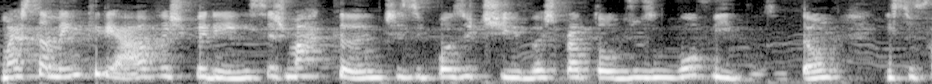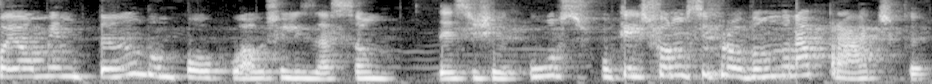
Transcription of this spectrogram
mas também criava experiências marcantes e positivas para todos os envolvidos. Então, isso foi aumentando um pouco a utilização desses recursos, porque eles foram se provando na prática.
